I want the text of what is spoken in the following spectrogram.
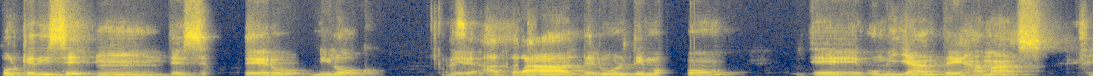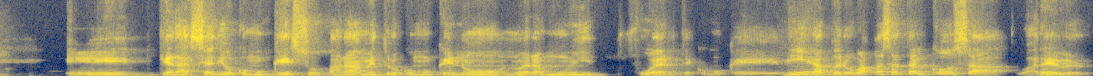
porque dice, mm, de cero, ni loco. Eh, atrás del último, eh, humillante, jamás. Eh, gracias a Dios, como que esos parámetros, como que no, no era muy fuerte, como que, mira, pero va a pasar tal cosa, whatever.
